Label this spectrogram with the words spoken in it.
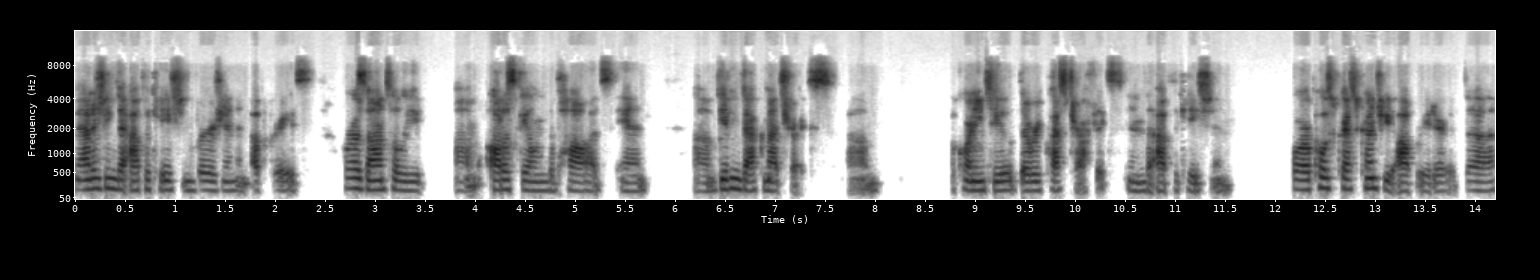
managing the application version and upgrades, horizontally um, auto-scaling the pods, and um, giving back metrics um, according to the request traffics in the application. For a Postgres country operator, the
